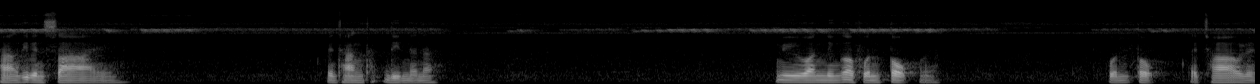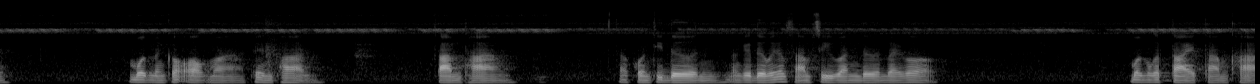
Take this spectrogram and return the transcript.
ทางที่เป็นทราย เป็นทางดินนะนะ มีวันหนึ่งก็ฝนตกนะฝนตกแต่เช้าเลย มดมันก็ออกมาเพ่นพ่าน ตามทางถ้าคนที่เดินหลังจากเดินไปสักสามสี่วันเดินไปก็ มดมันก็ตายตามขา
